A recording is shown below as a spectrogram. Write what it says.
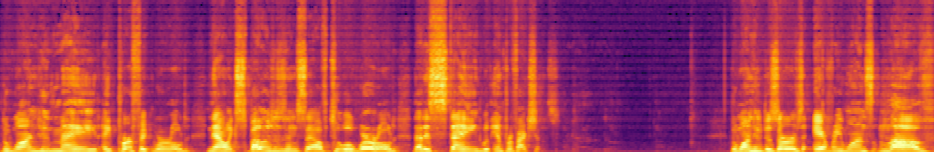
The one who made a perfect world now exposes himself to a world that is stained with imperfections. The one who deserves everyone's love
